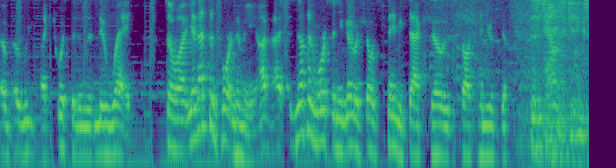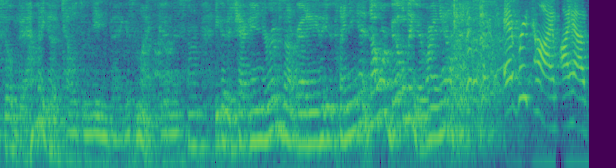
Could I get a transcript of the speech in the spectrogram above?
uh, uh, re like twisted in a new way. So uh, yeah, that's important to me. I, I, nothing worse than you go to a show, it's the same exact show you saw ten years ago. This town is getting so big. How many hotels do we need in Vegas? My goodness, huh? You go to check in, your room's not ready, you're cleaning it. No, we're building it right now. Every time I have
